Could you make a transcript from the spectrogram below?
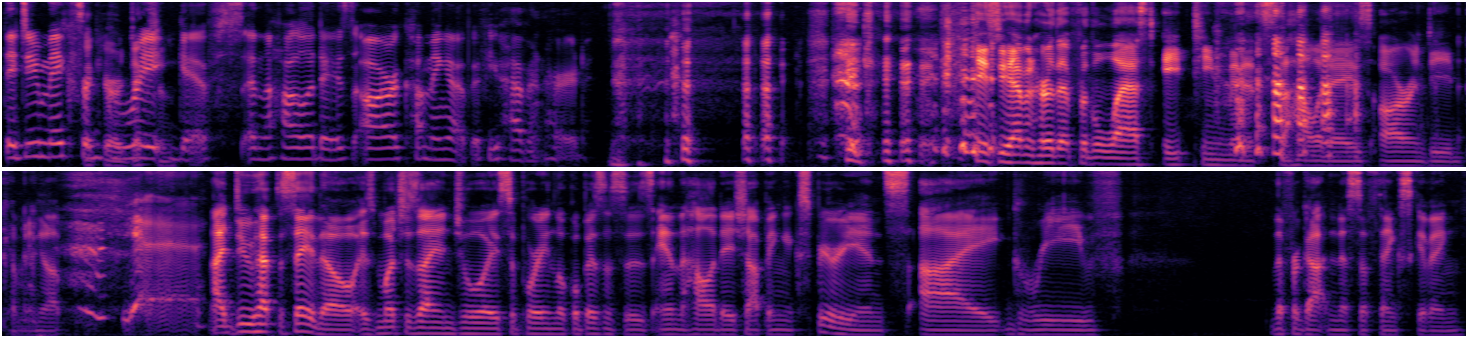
They do make for like great addiction. gifts, and the holidays are coming up if you haven't heard. In case you haven't heard that for the last 18 minutes, the holidays are indeed coming up. Yeah. I do have to say, though, as much as I enjoy supporting local businesses and the holiday shopping experience, I grieve the forgottenness of Thanksgiving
